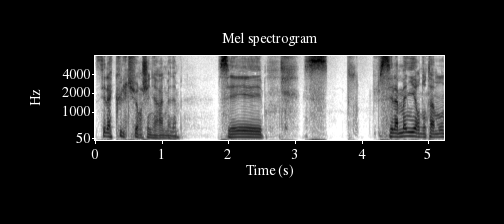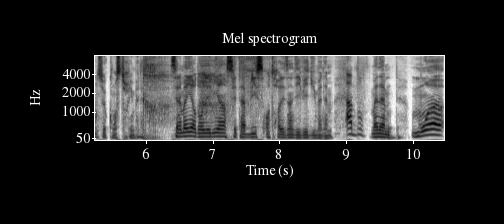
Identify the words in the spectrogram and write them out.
C'est la culture en général, madame. C'est. C'est la manière dont un monde se construit, madame. C'est la manière dont les liens s'établissent entre les individus, madame. Ah bon? Madame, moi,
